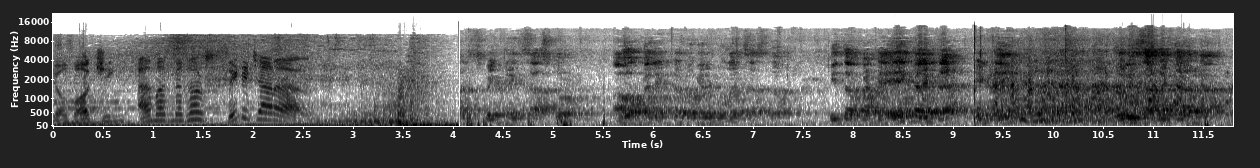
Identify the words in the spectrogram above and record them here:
You're watching Ahmednagar City Channel. Respect द्यायचा असतो अहो कलेक्टर वगैरे बोलायचं असतं. की तर पाट्या एक कलेक्टर एक नाही. पोलीस अधिकाऱ्यांना.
